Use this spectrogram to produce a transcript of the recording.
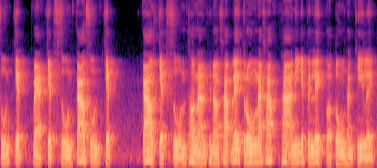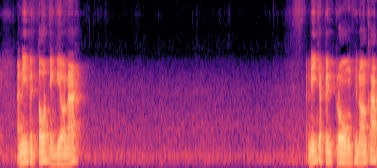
ศูนย์เจ็ดแปดเจ็ดศูนย์เก้าศูนย์เจ็ดเก้าเจ็ดศูนย์เท่านั้นพี่น้องครับ เลขตรงนะครับ ถ้าอันนี้จะเป็นเลขตัวตรงทันทีเลย อันนี้เป็นโต๊ดอย่างเดียวนะ อันนี้จะเป็นตรงพี่น้องครับ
